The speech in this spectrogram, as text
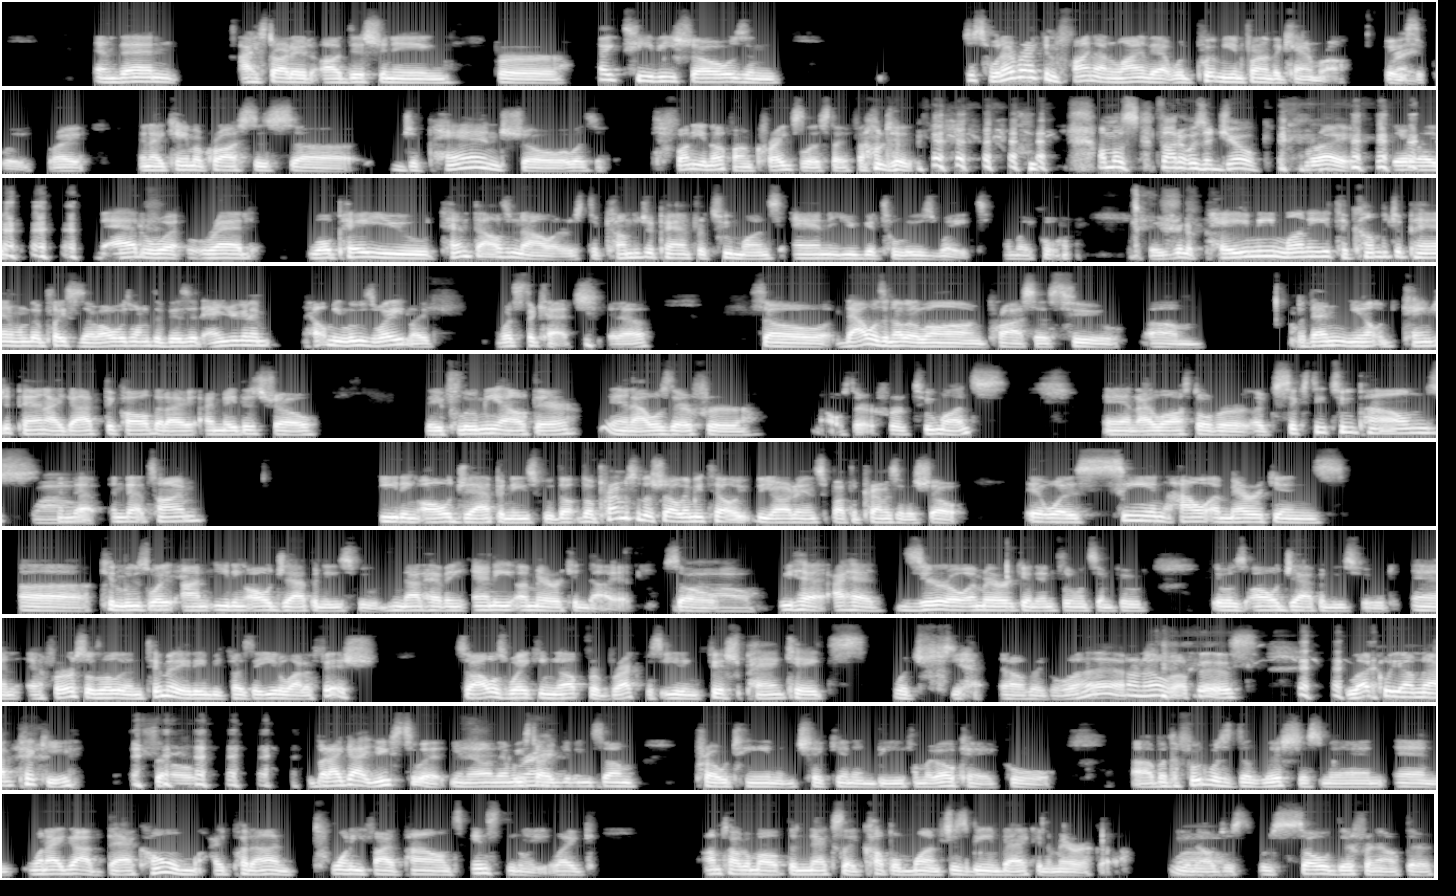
And then I started auditioning for like TV shows and just whatever I can find online that would put me in front of the camera, basically, right? right? And I came across this uh, Japan show. It was funny enough on Craigslist. I found it. Almost thought it was a joke. right. They're like, the ad read, we'll pay you $10,000 to come to Japan for two months and you get to lose weight. I'm like, well, so you're going to pay me money to come to Japan, one of the places I've always wanted to visit, and you're going to help me lose weight? Like, what's the catch? You know? So that was another long process too. Um, but then, you know, came Japan. I got the call that I, I made this show. They flew me out there and I was there for, I was there for two months and I lost over like 62 pounds wow. in that, in that time eating all Japanese food. The, the premise of the show, let me tell the audience about the premise of the show. It was seeing how Americans uh, can lose weight on eating all Japanese food, not having any American diet. So wow. we had I had zero American influence in food. It was all Japanese food. And at first it was a little intimidating because they eat a lot of fish. So I was waking up for breakfast eating fish pancakes, which yeah, I was like, what? I don't know about this. Luckily I'm not picky. So but I got used to it, you know, and then we right. started getting some protein and chicken and beef. I'm like, okay, cool. Uh, but the food was delicious, man. And when I got back home, I put on 25 pounds instantly. Like I'm talking about the next like couple months just being back in America. Wow. You know, just we're so different out there.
